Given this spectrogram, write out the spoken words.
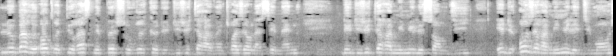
Le bar et autres terrasses ne peuvent s'ouvrir que de 18h à 23h la semaine de 18h à minuit le samedi et de 11h à minuit le dimanche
